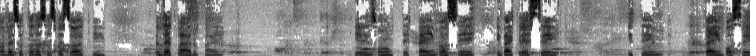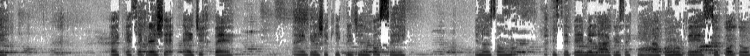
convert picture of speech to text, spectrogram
Eu abençoo todas essas pessoas aqui. Eu declaro, Pai, que eles vão ter fé em você e vai crescer e ter fé em você. Essa igreja é de fé. A igreja que acredita em você. E nós vamos receber milagres aqui. Nós vamos ver seu poder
